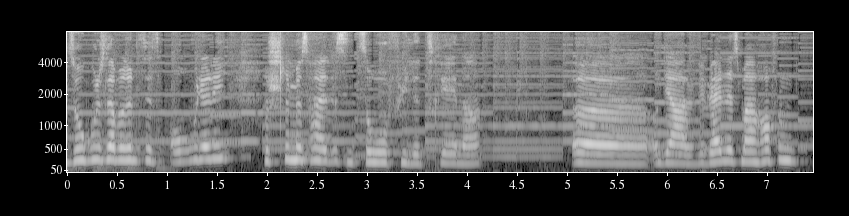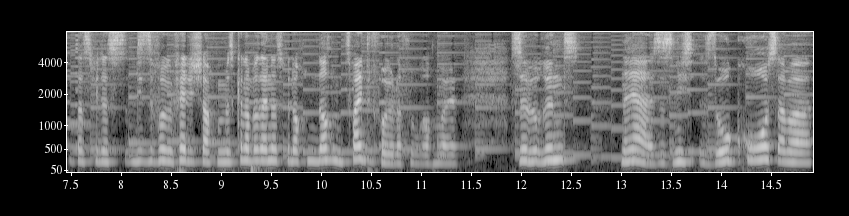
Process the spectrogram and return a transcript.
so gutes Labyrinth ist jetzt auch wieder nicht. Das Schlimme ist halt, es sind so viele Trainer. Äh, und ja, wir werden jetzt mal hoffen, dass wir das diese Folge fertig schaffen. Es kann aber sein, dass wir noch, noch eine zweite Folge dafür brauchen, weil das Labyrinth, naja, es ist nicht so groß, aber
